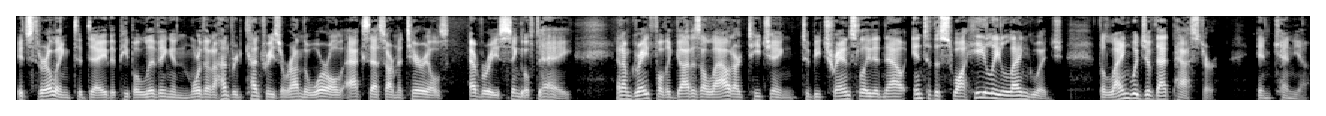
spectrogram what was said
It's thrilling today that people living in more than 100 countries around the world access our materials every single day. And I'm grateful that God has allowed our teaching to be translated now into the Swahili language, the language of that pastor in Kenya.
